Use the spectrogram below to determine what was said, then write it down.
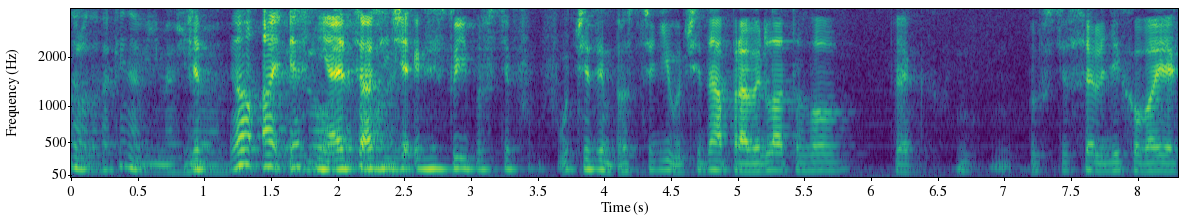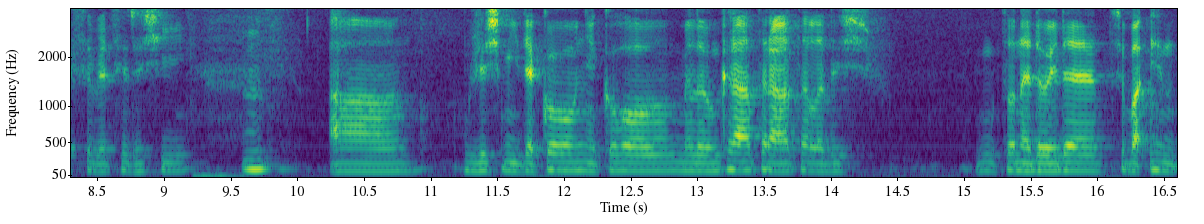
to taky nevíme, že, že no ale Jak jasně, a je třeba to říct, že existují prostě v, v určitém prostředí určitá pravidla toho, jak prostě se lidi chovají, jak se věci řeší. Hmm. a můžeš mít jako někoho milionkrát rád, ale když mu to nedojde třeba i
